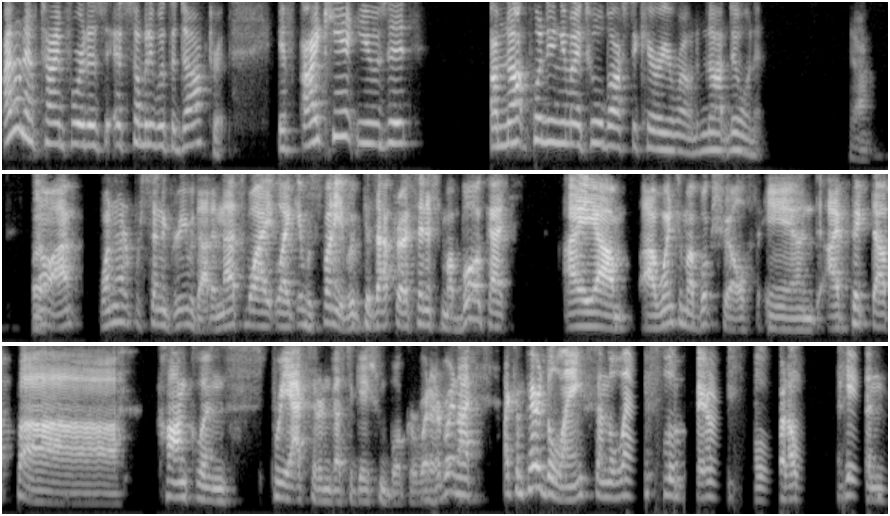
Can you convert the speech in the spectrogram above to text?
I don't have time for it as as somebody with a doctorate. If I can't use it, I'm not putting it in my toolbox to carry around. I'm not doing it. Yeah. No, I'm 100% agree with that, and that's why. Like, it was funny because after I finished my book, I I um I went to my bookshelf and I picked up uh Conklin's pre-accident investigation book or whatever, and I I compared the lengths, and the lengths look very similar, but I'll hit in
